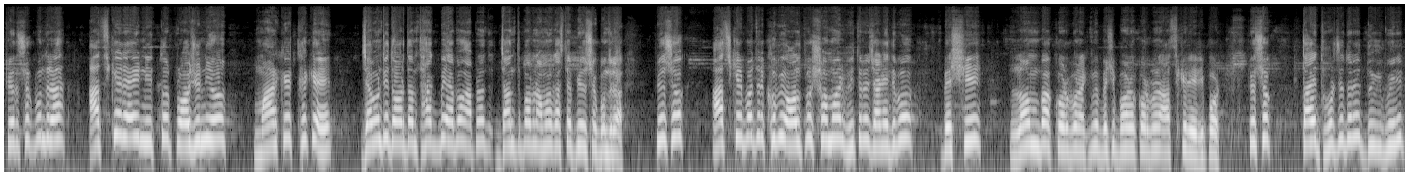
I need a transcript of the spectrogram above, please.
প্রিয় দর্শক বন্ধুরা, আজকের এই নিত্য প্রয়োজনীয় মার্কেট থেকে যেমনটি দরদাম থাকবে এবং আপনারা জানতে পারবেন আমার কাছ থেকে, প্রিয় দর্শক বন্ধুরা। প্রিয় দর্শক, আজকের বাজার খুবই অল্প সময়ের ভিতরে জানিয়ে দেব, বেশি লম্বা করব না কিংবা বেশি বড় করব না আজকের এই রিপোর্ট কৃষক, তাই ধৈর্য ধরে দুই মিনিট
